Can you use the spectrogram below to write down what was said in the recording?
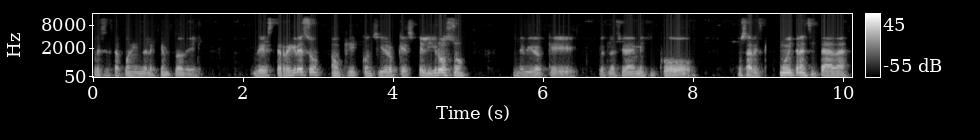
pues está poniendo el ejemplo de, de, este regreso, aunque considero que es peligroso, debido a que pues la Ciudad de México, tú sabes, muy transitada,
